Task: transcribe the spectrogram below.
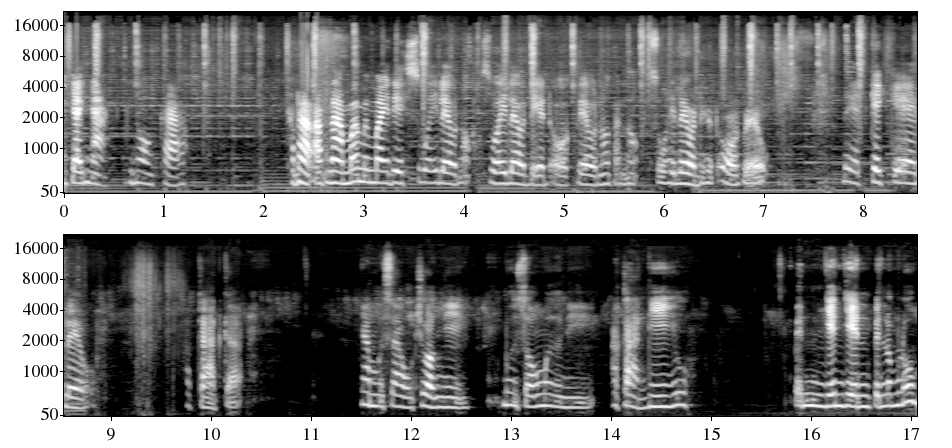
ายใจหนักพี่น้องค่ะขนาดอาบน้ำมาใหม่ๆเด้สวยแล้วเนาะสวยแล้วแดดออกแล้วเนาะค่ะเนาะสวยแล้วแดดออกแล้วแดดแก่ๆแล้ว อากาศก็ยามมื้อเช้าช่วงนี้มือสองมือนี้อากาศดีอยู่ เป็นเย็นๆเป็นลม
